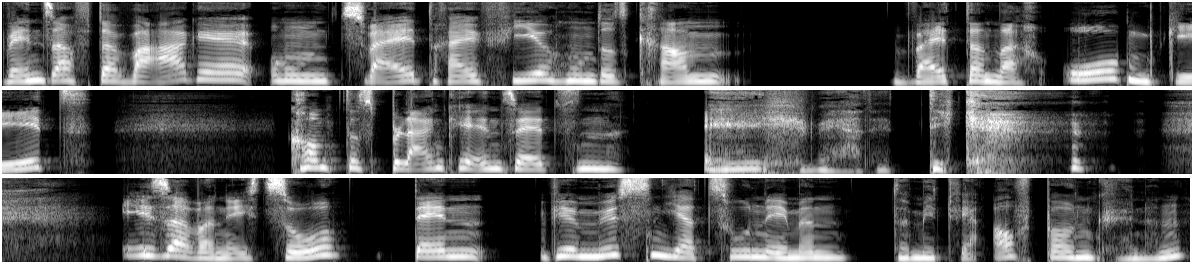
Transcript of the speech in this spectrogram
Wenn es auf der Waage um 2, 3, 400 Gramm weiter nach oben geht, kommt das blanke Entsetzen, ich werde dick. Ist aber nicht so, denn wir müssen ja zunehmen, damit wir aufbauen können,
